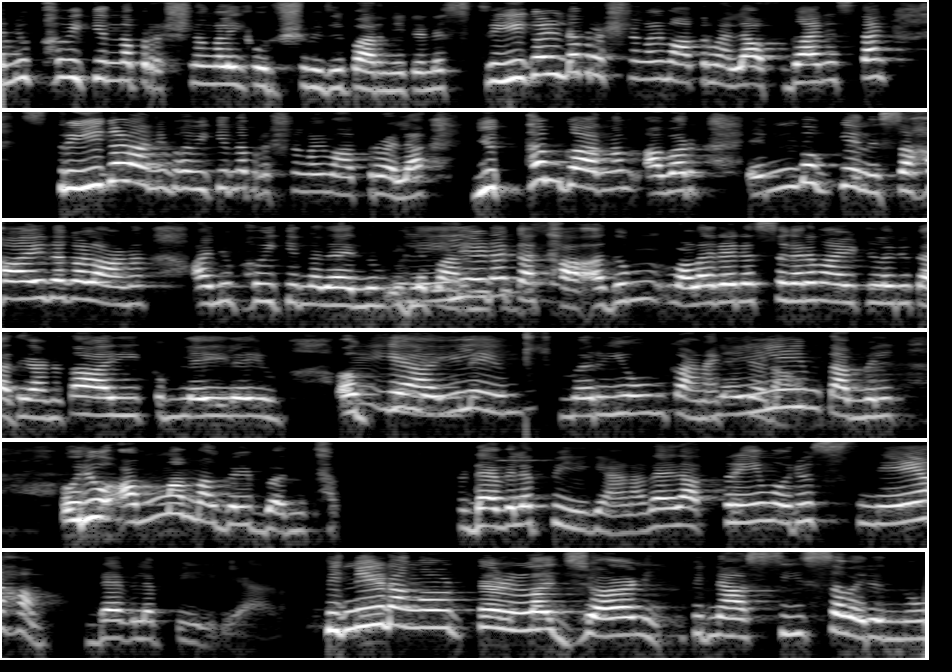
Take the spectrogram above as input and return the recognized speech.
അനുഭവിക്കുന്ന പ്രശ്നങ്ങളെ കുറിച്ചും ഇതിൽ പറഞ്ഞിട്ടുണ്ട്. സ്ത്രീകളുടെ പ്രശ്നങ്ങൾ മാത്രമല്ല അഫ്ഗാനിസ്ഥാൻ സ്ത്രീകൾ അനുഭവിക്കുന്ന പ്രശ്നങ്ങൾ മാത്രമല്ല യുദ്ധം കാരണം അവർ എന്തൊക്കെ നിസ്സഹായതകളാണ് അനുഭവിക്കുന്നത് എന്നും ലൈലയുടെ കഥ അതും വളരെ രസകരമായിട്ടുള്ള ഒരു കഥയാണ്. താരീഖും ലൈലയും ഒക്കെ അയിലയും മെറിയവും കണക്ട് ലൈലയും തമ്മിൽ ഒരു അമ്മ മകൾ ബന്ധം ഡെവലപ്പ് ചെയ്യുകയാണ്. അതായത് അത്രയും ഒരു സ്നേഹം ഡെവലപ്പ് ചെയ്യുകയാണ്. പിന്നീട് അങ്ങോട്ടുള്ള ജേണി പിന്നെ അസീസ വരുന്നു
